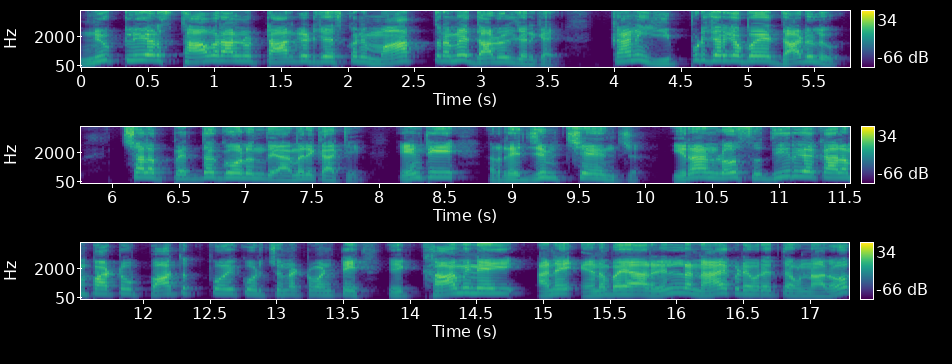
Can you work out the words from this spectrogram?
న్యూక్లియర్ స్థావరాలను టార్గెట్ చేసుకొని మాత్రమే దాడులు జరిగాయి. కానీ ఇప్పుడు జరగబోయే దాడులు చాలా పెద్ద గోల్ ఉంది అమెరికాకి. ఏంటి? Regime change. ఇరాన్లో సుదీర్ఘకాలం పాటు పాతుకుపోయి కూర్చున్నటువంటి ఈ ఖామినేయి అనే ఎనభై ఆరేళ్ళ నాయకుడు ఎవరైతే ఉన్నారో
